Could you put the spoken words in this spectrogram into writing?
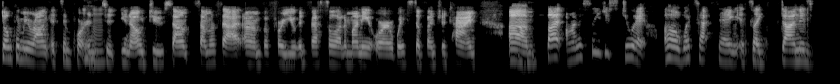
don't get me wrong it's important mm-hmm. to you know do some some of that um, before you invest a lot of money or waste a bunch of time um, mm-hmm. but honestly just do it oh what's that saying it's like done is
